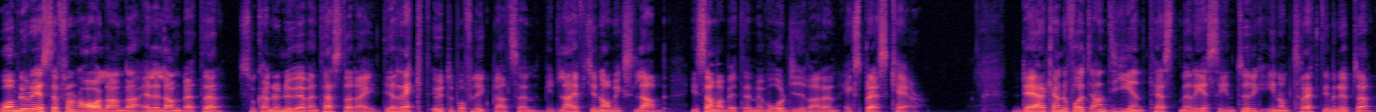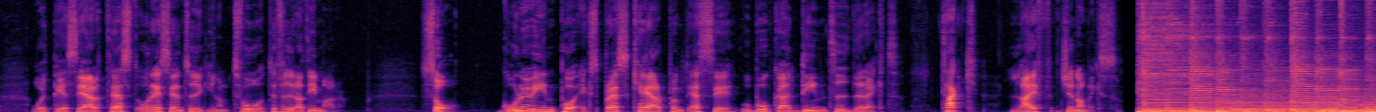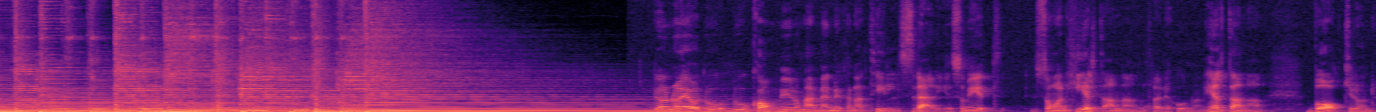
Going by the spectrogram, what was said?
Och om du reser från Arlanda eller Landvetter så kan du nu även testa dig direkt ute på flygplatsen vid Life Genomics labb i samarbete med vårdgivaren Express Care. Där kan du få ett antigentest med reseintyg inom 30 minuter och ett PCR-test och reseintyg inom 2-4 timmar. Så, gå nu in på expresscare.se och boka din tid direkt. Tack, Life Genomics! Då undrar jag, då, då kommer ju de här människorna till Sverige som är ett som har en helt annan tradition och en helt annan bakgrund.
